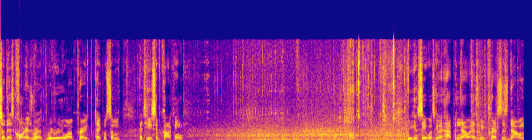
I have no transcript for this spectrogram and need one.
So this corner is re we really want to protect with some adhesive caulking. You can see what's going to happen now as we press this down.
